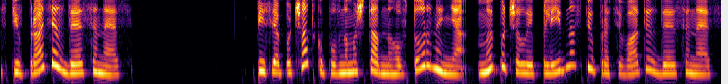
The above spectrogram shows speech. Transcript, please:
Співпраця з ДСНС Після початку повномасштабного вторгнення ми почали плідно співпрацювати з ДСНС.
